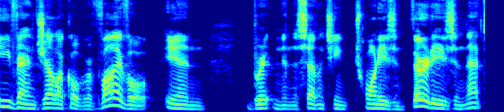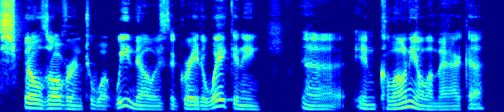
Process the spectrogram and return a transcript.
evangelical revival in Britain in the 1720s and 30s, and that spills over into what we know as the Great Awakening uh, in colonial America.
